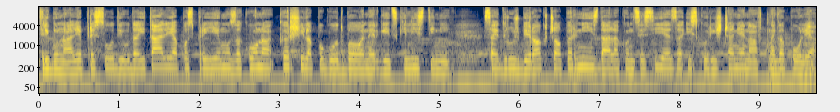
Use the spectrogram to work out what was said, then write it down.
Tribunal je presodil, da Italija po sprejemu zakona kršila pogodbo o energetski listini, saj družbi Rockchopper ni izdala koncesije za izkoriščanje naftnega polja.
